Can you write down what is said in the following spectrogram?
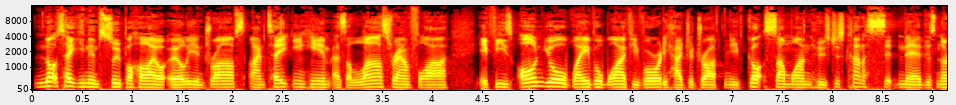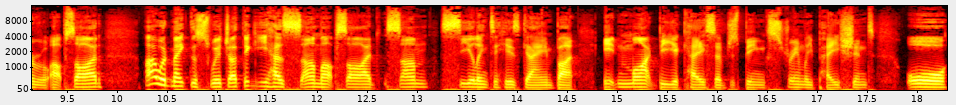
not taking him super high or early in drafts. I'm taking him as a last round flyer. If he's on your waiver wire, if you've already had your draft and you've got someone who's just kind of sitting there, there's no real upside, I would make the switch. I think he has some upside, some ceiling to his game, but it might be a case of just being extremely patient or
